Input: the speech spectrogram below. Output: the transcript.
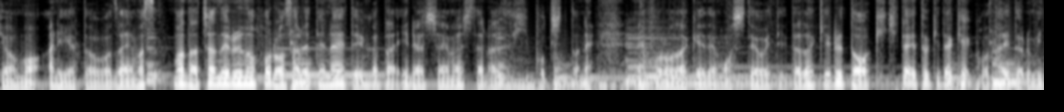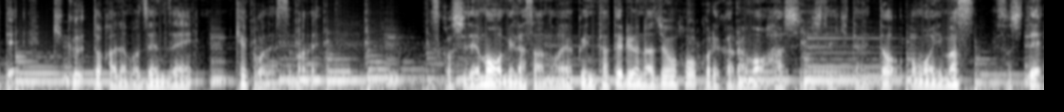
今日もありがとうございます。まだチャンネルのフォローされてないという方いらっしゃいましたら、ぜひポチッとね、えフォローだけでもしておいていただけると、聞きたい時だけこうタイトル見て聞くとかでも全然結構ですので、少しでも皆さんのお役に立てるような情報をこれからも発信していきたいと思いますそして、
